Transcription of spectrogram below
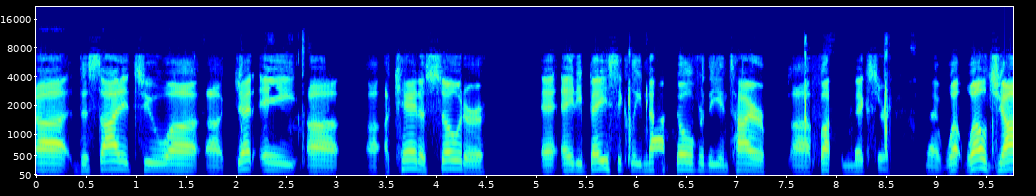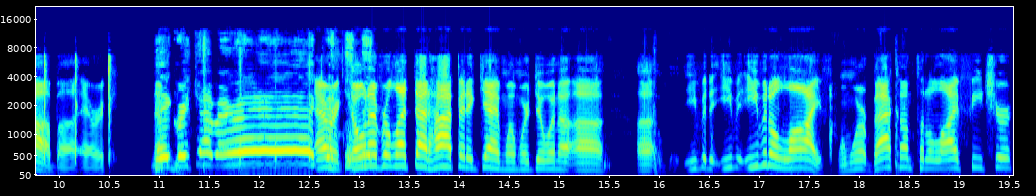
uh, decided to uh, uh, get a uh, a a can of soda, and, and he basically knocked over the entire uh, fucking mixer. Uh, well, well job, uh, Eric. Hey, great job, Eric. Eric, don't ever let that happen again when we're doing a uh, uh, even even even a live when we're back onto the live feature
